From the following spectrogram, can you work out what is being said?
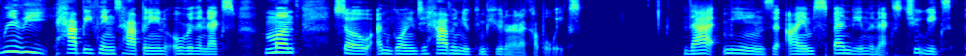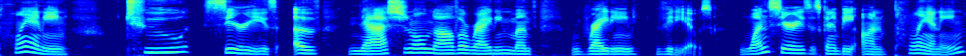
really happy things happening over the next month. So I'm going to have a new computer in a couple weeks. That means that I am spending the next two weeks planning two series of National Novel Writing Month writing videos. One series is going to be on planning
